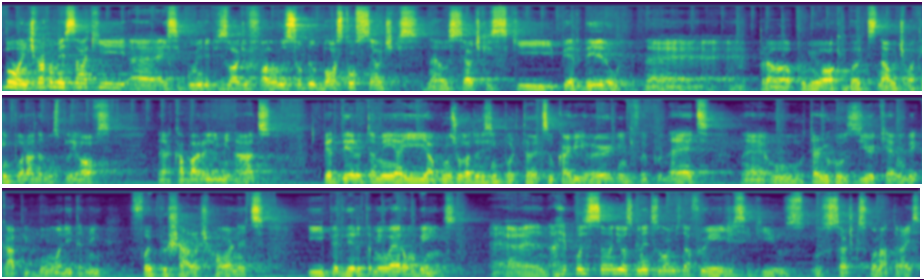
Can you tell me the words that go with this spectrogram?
Bom, a gente vai começar aqui é, esse primeiro episódio falando sobre o Boston Celtics, né? Os Celtics que perderam né, é, para o Milwaukee Bucks na última temporada nos playoffs, né, acabaram eliminados. Perderam também aí alguns jogadores importantes, o Kyrie Irving que foi para o Nets, né, o Terry Rozier que era um backup bom ali também foi para o Charlotte Hornets e perderam também o Aaron Baines. É, a reposição ali os grandes nomes da free agency que os, os Celtics foram atrás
